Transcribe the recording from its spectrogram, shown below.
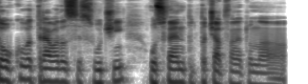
толкова трябва да се случи, освен подпечатването на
